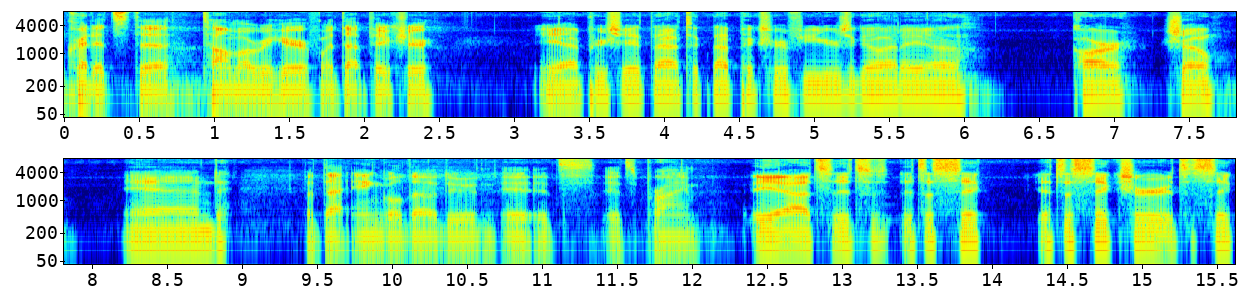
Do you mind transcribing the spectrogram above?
credits to Tom over here with that picture. Yeah, I appreciate that. I took that picture a few years ago at a uh, car show, and But that angle though, dude, it, it's it's prime. yeah, it's it's it's a sick it's a sick shirt. It's a sick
